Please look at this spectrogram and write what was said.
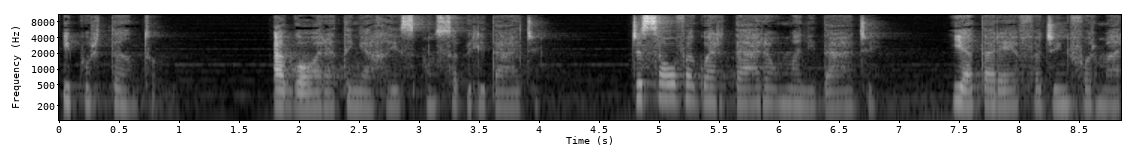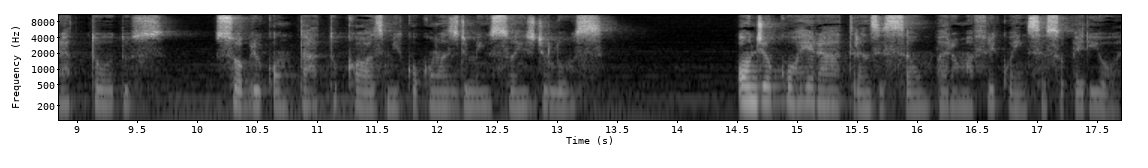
e, portanto, agora têm a responsabilidade de salvaguardar a humanidade e a tarefa de informar a todos sobre o contato cósmico com as dimensões de luz, onde ocorrerá a transição para uma frequência superior.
